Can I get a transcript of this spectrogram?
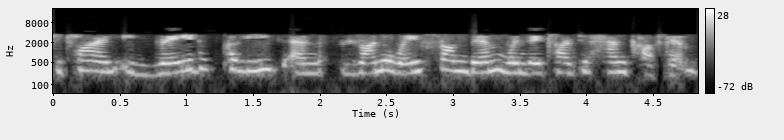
to try and evade police and run away from them when they tried to handcuff him.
